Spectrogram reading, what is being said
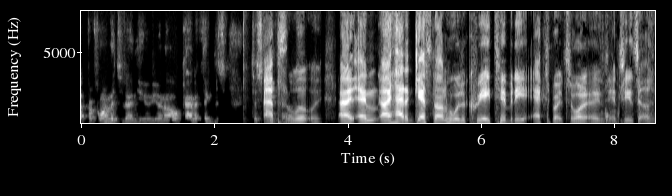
a performance venue. You know, kind of thing to to absolutely. I and I had a guest on who was a creativity expert, so and and she's a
